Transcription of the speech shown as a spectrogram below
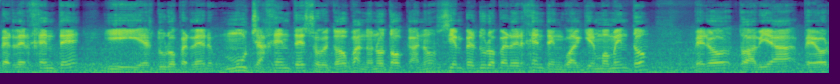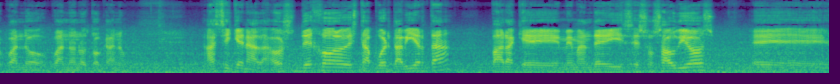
perder gente y es duro perder mucha gente, sobre todo cuando no toca, ¿no? Siempre es duro perder gente en cualquier momento, pero todavía peor cuando, cuando no toca, ¿no? Así que nada, os dejo esta puerta abierta para que me mandéis esos audios. Eh,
